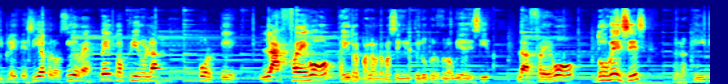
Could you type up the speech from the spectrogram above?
ni pleitesía, pero sí respeto a Pirola porque la fregó, hay otra palabra más en el Perú, pero no la voy a decir, la fregó dos veces, pero aquí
